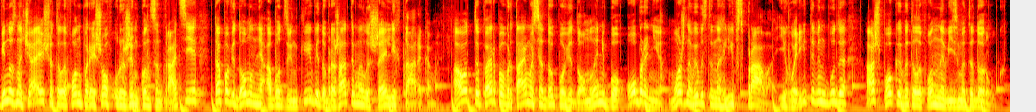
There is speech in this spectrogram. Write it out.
Він означає, що телефон перейшов у режим концентрації, та повідомлення або дзвінки відображатиме лише ліхтариками. А от тепер повертаємося до повідомлень, бо обрані можна вивести на гліф справа, і горіти він буде аж поки ви телефон не візьмете до рук.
